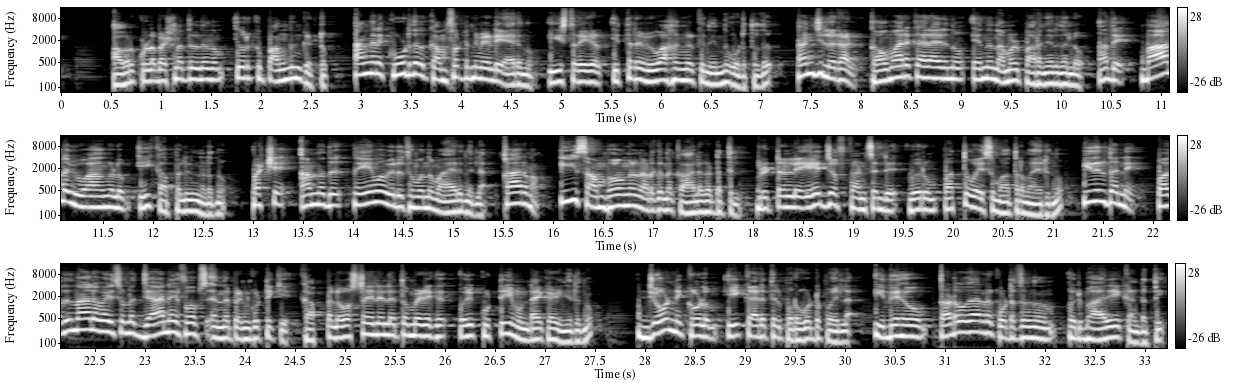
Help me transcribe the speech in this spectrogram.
അവർക്കുള്ള ഭക്ഷണത്തിൽ നിന്നും ഇവർക്ക് പങ്കും കിട്ടും. അങ്ങനെ കൂടുതൽ കംഫർട്ടിന് വേണ്ടിയായിരുന്നു ഈ സ്ത്രീകൾ ഇത്തരം വിവാഹങ്ങൾക്ക് നിന്നു കൊടുത്തത്. അഞ്ചിലൊരാൾ കൗമാരക്കാരായിരുന്നു എന്ന് നമ്മൾ പറഞ്ഞിരുന്നല്ലോ. അതെ ബാലവിവാഹങ്ങളും ഈ കപ്പലിൽ നടന്നു. പക്ഷേ അന്നത് നിയമവിരുദ്ധമൊന്നും ആയിരുന്നില്ല. കാരണം ഈ സംഭവങ്ങൾ നടക്കുന്ന കാലഘട്ടത്തിൽ ബ്രിട്ടനിലെ ഏജ് ഓഫ് കൺസെന്റ് വെറും പത്ത് വയസ്സ് മാത്രമായിരുന്നു. ഇതിൽ തന്നെ പതിനാല് വയസ്സുള്ള ജാനെ ഫോബ്സ് എന്ന പെൺകുട്ടിക്ക് കപ്പൽ ഓസ്ട്രേലിയയിൽ എത്തുമ്പോഴേക്ക് ഒരു കുട്ടിയും ഉണ്ടായി കഴിഞ്ഞിരുന്നു. ജോൺ നിക്കോളും ഈ കാര്യത്തിൽ പുറകോട്ട് പോയില്ല. ഇദ്ദേഹവും തടവുകാരുടെ കൂട്ടത്തിൽ നിന്നും ഒരു ഭാര്യയെ കണ്ടെത്തി.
